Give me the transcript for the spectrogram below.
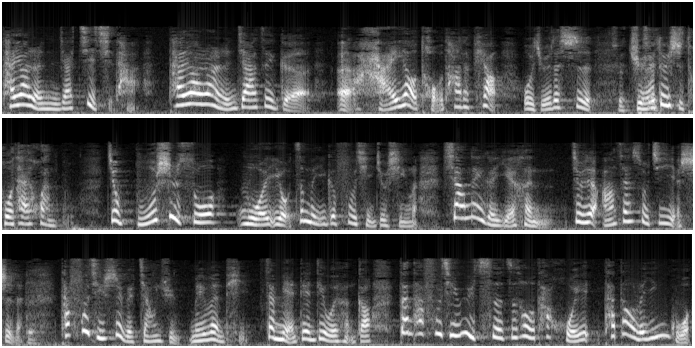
他要让人家记起他，他要让人家这个呃还要投他的票，我觉得是是绝对是脱胎换骨。就不是说我有这么一个父亲就行了，像那个也很，就是昂山素季也是的。对，他父亲是个将军，没问题，在缅甸地位很高，但他父亲遇刺了之后，他回他到了英国，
